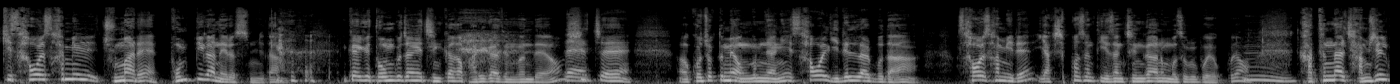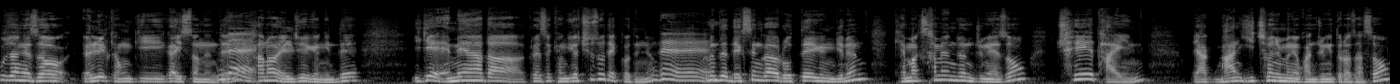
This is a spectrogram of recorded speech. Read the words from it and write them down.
특히 4월 3일 주말에 봄비가 내렸습니다. 그러니까 이게 돔구장의 진가가 발휘가 된 건데요. 네. 실제 어, 고척돔의 언급량이 4월 1일 날보다 4월 3일에 약 10% 이상 증가하는 모습을 보였고요. 음. 같은 날 잠실구장에서 열릴 경기가 있었는데 네. 한화 LG의 경기인데 이게 애매하다 그래서 경기가 취소됐거든요. 네. 그런데 넥센과 롯데의 경기는 개막 3연전 중에서 최다인 약 12,000여 명의 관중이 들어서서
